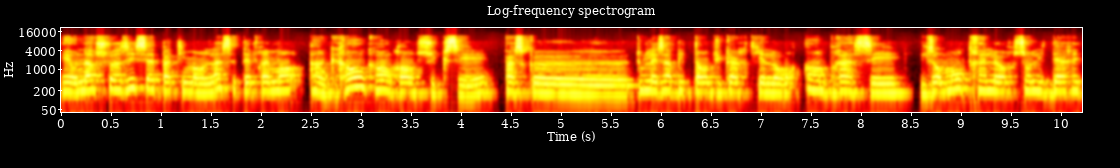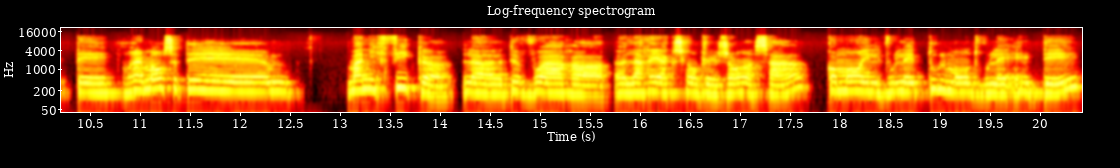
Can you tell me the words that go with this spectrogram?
Et on a choisi ce bâtiment-là. C'était vraiment un grand, grand, grand succès parce que tous les habitants du quartier l'ont embrassé. Ils ont montré leur solidarité. Vraiment, c'était euh, magnifique de voir euh, la réaction des gens à ça, comment ils voulaient, tout le monde voulait aider.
